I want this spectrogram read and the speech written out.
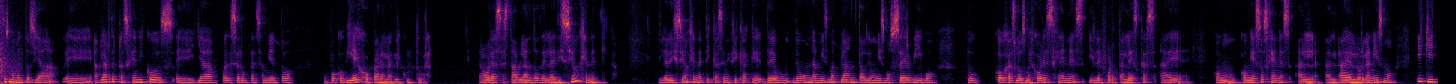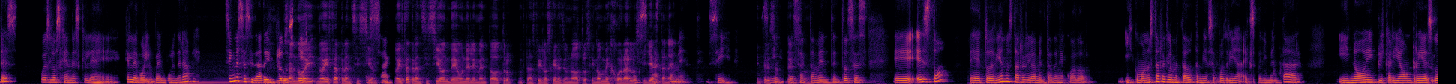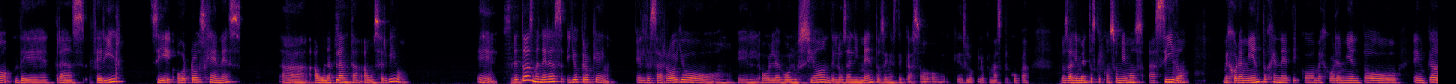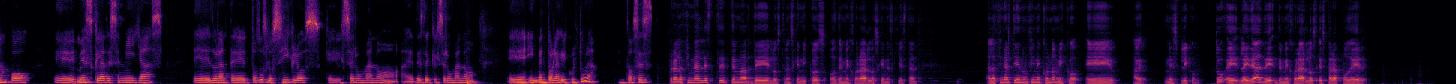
estos momentos ya eh, hablar de transgénicos eh, ya puede ser un pensamiento un poco viejo para la agricultura. Ahora se está hablando de la edición genética. Y la edición genética significa que de, una misma planta o de un mismo ser vivo, tú cojas los mejores genes y le fortalezcas con, esos genes al, al, organismo y quites pues los genes que le, que le vuelven vulnerable sin necesidad de introducir. O sea, no hay, no hay esta transición, no hay esta transición de un elemento a otro, transferir los genes de uno a otro, sino mejorar los que ya están ahí. Exactamente, sí. Interesante. exactamente. Entonces, eh, esto eh, todavía no está reglamentado en Ecuador y como no está reglamentado también se podría experimentar y no implicaría un riesgo de transferir ¿sí? otros genes a, a una planta, a un ser vivo. Eh, de todas maneras, yo creo que el desarrollo o la evolución de los alimentos, en este caso, que es lo, que más preocupa, los alimentos que consumimos ha sido mejoramiento genético, mejoramiento en campo, eh, mezcla de semillas, eh, durante todos los siglos que el ser humano, desde que el ser humano inventó la agricultura. Entonces, pero a la final este tema de los transgénicos o de mejorar los genes que ya están, a la final tienen un fin económico. Eh, a ver, me explico. Tú, eh, la idea de, mejorarlos es para poder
